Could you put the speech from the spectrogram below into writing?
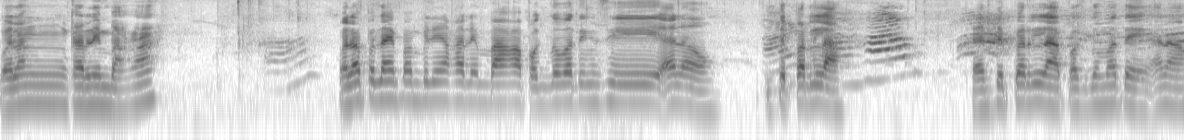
Walang karning baka? Wala pa tayong pambili ng karning baka. Pag dumating si, ano, Tante Perla. Tante Perla, pag dumating, ano?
